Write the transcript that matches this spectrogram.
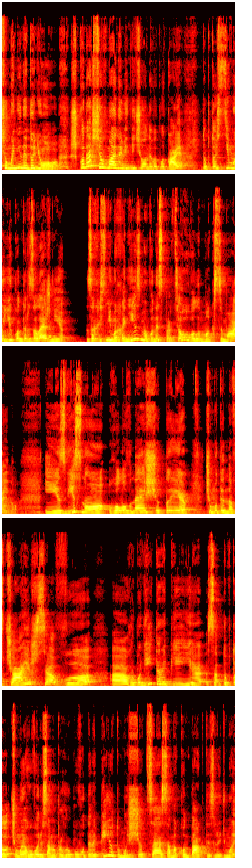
що мені не до нього. Шкода, що в мене він нічого не викликає. Тобто, ось ці мої контрзалежні захисні механізми вони спрацьовували максимально. І звісно, головне, що ти чому ти навчаєшся в е, груповій терапії, тобто, чому я говорю саме про групову терапію, тому що це саме контакти з людьми.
